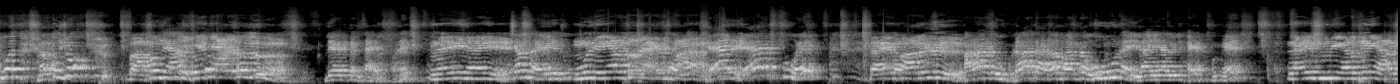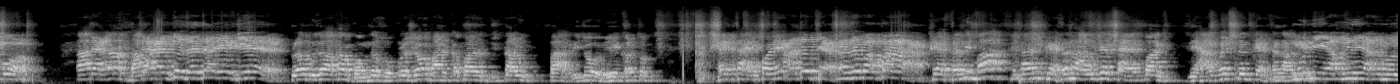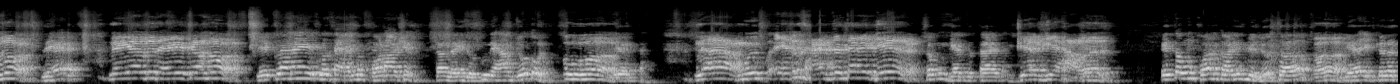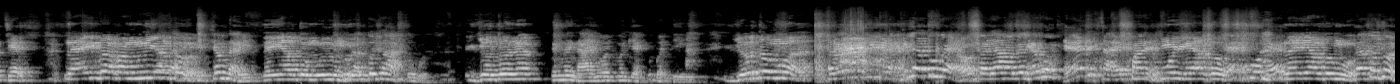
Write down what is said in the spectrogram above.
બોલ નતો જો. બાપા હું ધોઈને હાથ દઉં છું. લે તને સાહેબ અરે નહીં નહીં. કેમ સાહેબ હું નહીં આવતો સાહેબ. હે હે તું હે. સાહેબ આવે છે. તારા ડુગરા તારા માટે હું હું નહીં લાઈ આવી હે તું હે. નહીં હું નહીં આવતો નહીં આ બાપ. સાહેબ તો જતા રહે ઘેર. પેલા બધા આખા ગામનો છોકરો છે બાર કપાળ જીતાડું. ભાગી જો એ કરતો હે સાહેબ પણ આ તો ફેશન છે બાપા. ફેશનની માં તારી ફેશન આલું છે સાહેબ પણ નિહાર ભાઈ તને હું આલું નહીં આવતો નહીં હાલવો જો લે નહીં આવતો સાહેબ ચાલો એકલા નહીં એકલો સાહેબ નો ફોન આવશે. ચાલ લઈ જતું ને આમ જોતો ને ના હું એ તો સાહેબ જતા ઘેર. શું ઘેર જતા ઘેર ઘેર હાવર એ તો હું ફોન કરી મેલ્યો હા. એના જ છે. નહીં બાપા હું નહીં આવતો. કેમ નહીં નહીં આવતો હું હું તો જો હાથ બોલ. જોતો ને? એમને ના જોવા મને ક્યાંથી બધી. જોતો હું એટલે તું બેઠો કર્યા વગર હેરો હે સાહેબ પાડે હું નહીં આવતો. હે, હે? નહીં આવતો હું. તો જો.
